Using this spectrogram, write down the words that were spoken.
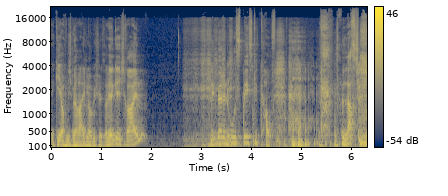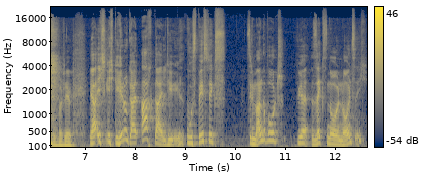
Ich gehe auch nicht mehr rein, glaube ich jetzt. Aber hier gehe ich rein, will mir den USB-Stick kaufen. Lass schon so verstehen. Ja, ich, ich gehe hin und geil. Ach geil, die USB-Sticks sind im Angebot für 6,99.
